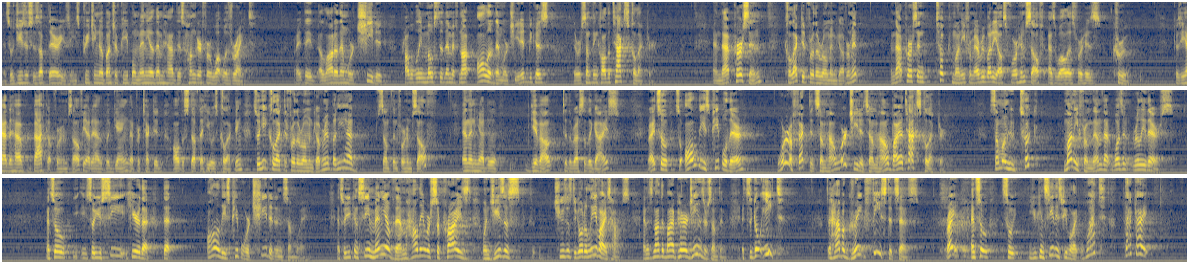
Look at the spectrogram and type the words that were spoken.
And so Jesus is up there, he's, he's preaching to a bunch of people. Many of them had this hunger for what was right. Right? They, a lot of them were cheated. Probably most of them, if not all of them, were cheated because there was something called the tax collector. And that person collected for the Roman government, and that person took money from everybody else for himself as well as for his crew because he had to have backup for himself. He had to have a gang that protected all the stuff that he was collecting. So he collected for the Roman government, but he had something for himself, and then he had to give out to the rest of the guys. Right? So so all these people there were affected somehow, were cheated somehow by a tax collector. Someone who took money from them that wasn't really theirs. And so so you see here that that all of these people were cheated in some way. And so you can see many of them how they were surprised when Jesus chooses to go to Levi's house. And it's not to buy a pair of jeans or something, it's to go eat, to have a great feast, it says. Right? And so, so you can see these people like, what? That guy,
